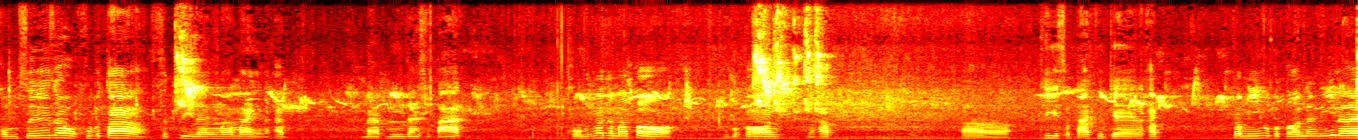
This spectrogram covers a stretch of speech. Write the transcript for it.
ผมซื้อเจ้าคูปต้า14 แรงมาใหม่นะครับ แบบมีไดสตาร์ทผมก็จะมาต่ออุปกรณ์นะครับที่สตาร์ทกุญแจนะครับ ก็มีอุปกรณ์ดังนี้เลย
